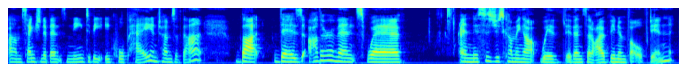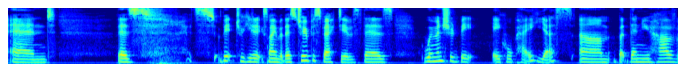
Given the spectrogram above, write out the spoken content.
um, sanctioned events need to be equal pay in terms of that. But there's other events where, and this is just coming up with events that I've been involved in, and there's it's a bit tricky to explain, but there's two perspectives. There's women should be equal pay, yes. Um, but then you have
